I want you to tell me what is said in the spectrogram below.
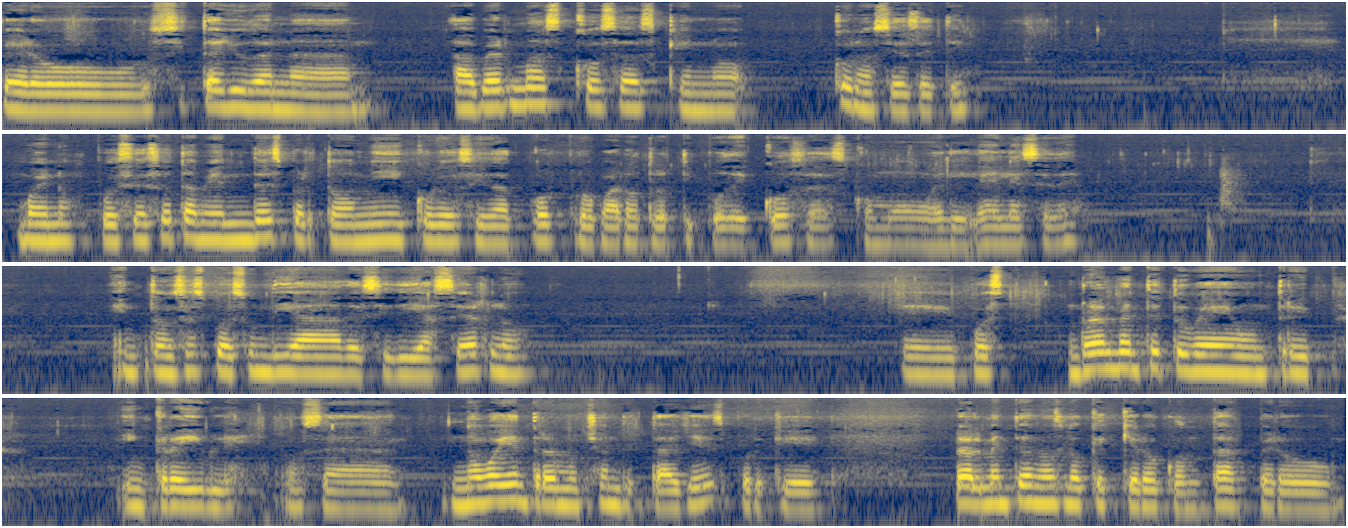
pero sí te ayudan a, ver más cosas que no conocías de ti. Bueno, pues eso también despertó mi curiosidad por probar otro tipo de cosas como el LSD. Entonces pues un día decidí hacerlo. Eh, pues realmente tuve un trip increíble. O sea, no voy a entrar mucho en detalles porque realmente no es lo que quiero contar, pero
